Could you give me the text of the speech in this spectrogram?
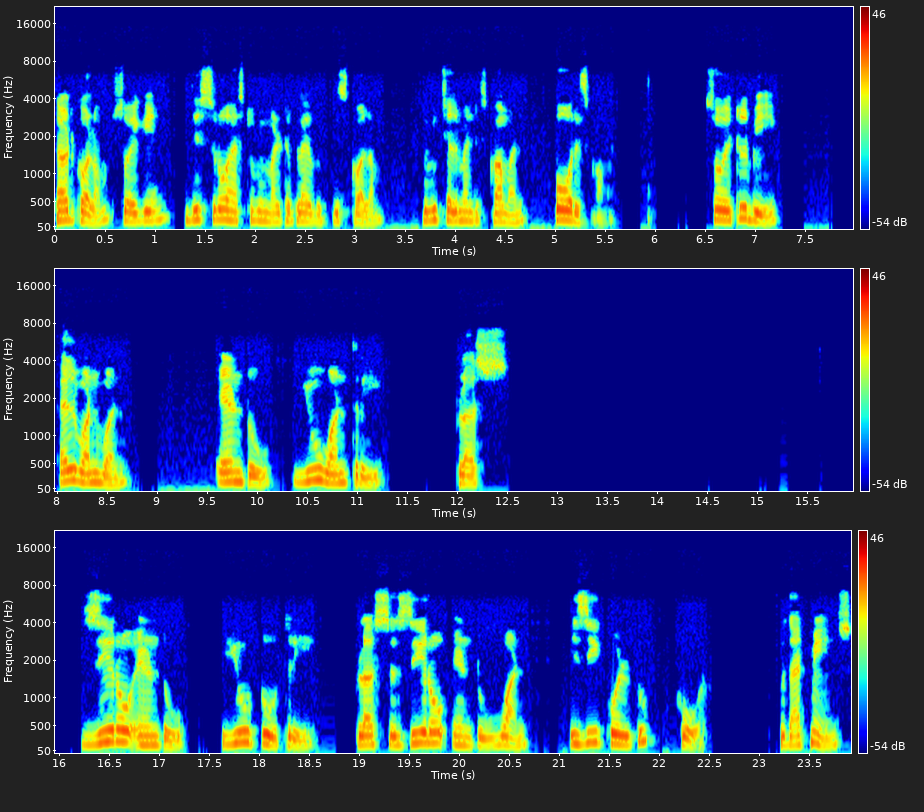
Third column. So again this row has to be multiplied with this column. So which element is common? 4 is common. So it will be L11 into U13 plus 0 into u23 plus 0 into 1 is equal to 4 so that means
